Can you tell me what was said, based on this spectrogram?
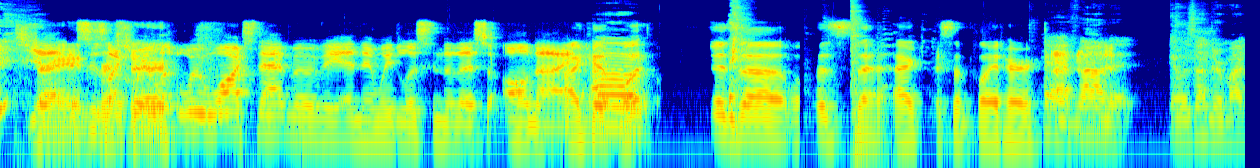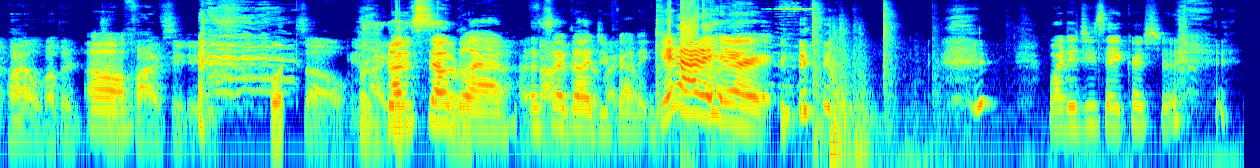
yeah, strain this is like sure. we, we watched that movie and then we'd listen to this all night. I could. Oh. What is uh? What was the actress that played her? Hey, I I found idea. it. It was under my pile of other Oh. Five CDs. What? So I'm so glad. Yeah, I I'm so glad you found it. Get out of here. what did you say, Christian?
